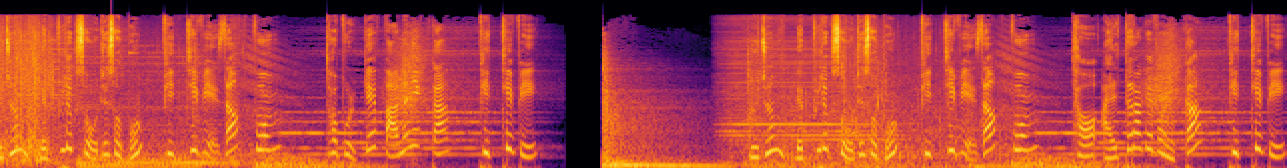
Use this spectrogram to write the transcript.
요즘 넷플릭스 어디서 봄? BTV에서 봄! 더 볼 게 많으니까 BTV 요즘 넷플릭스 어디서 봄? BTV에서 봄! 더 알뜰하게 보니까 BTV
